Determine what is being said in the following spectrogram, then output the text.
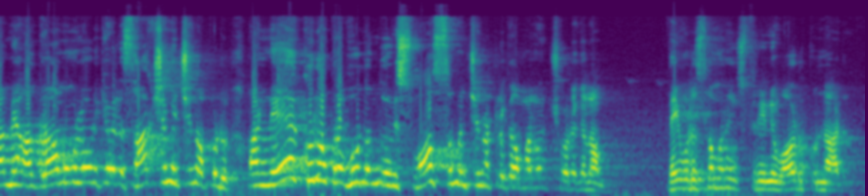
ఆమె ఆ గ్రామంలోనికి వెళ్ళి సాక్ష్యం ఇచ్చినప్పుడు అనేకులు ప్రభునందు విశ్వాసం ఉంచినట్లుగా మనం చూడగలం. దేవుడు సమరయ స్త్రీని వాడుకున్నాడు.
